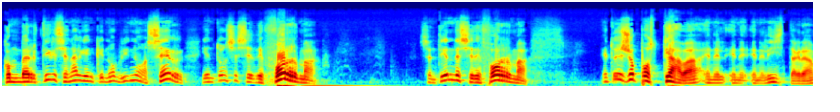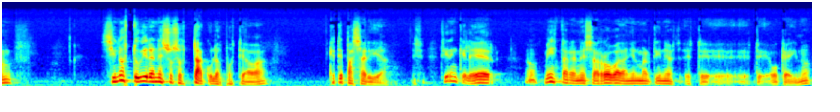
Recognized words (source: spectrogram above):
convertirse en alguien que no vino a ser y entonces se deforma ¿Se entiende? Se deforma. Entonces yo posteaba en el, en, Instagram, si no estuvieran esos obstáculos, posteaba, ¿qué te pasaría? Tienen que leer, ¿no? Mi Instagram es arroba Daniel Martínez, este, este, ok, ¿no?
